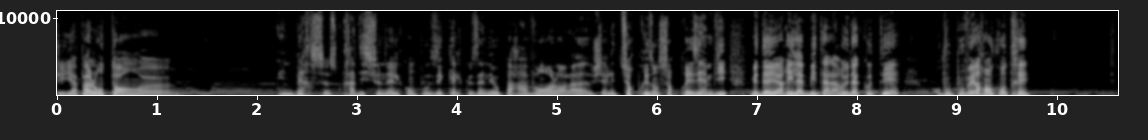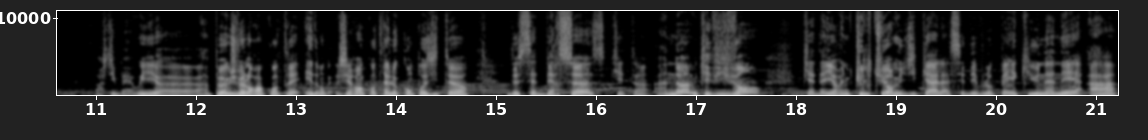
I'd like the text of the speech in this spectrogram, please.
il n'y a pas longtemps. Euh, une berceuse traditionnelle composée quelques années auparavant. Alors là, j'allais de surprise en surprise et elle me dit, mais d'ailleurs, il habite à la rue d'à côté, vous pouvez le rencontrer. Alors je dis, ben oui, euh, un peu que je veux le rencontrer. Et donc, j'ai rencontré le compositeur de cette berceuse, qui est un, un homme qui est vivant, qui a d'ailleurs une culture musicale assez développée et qui, une année, a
